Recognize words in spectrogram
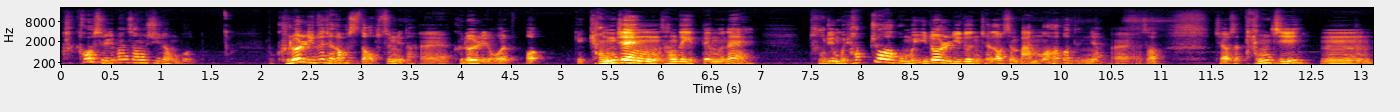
카카오에서 일반 사무실이랑 뭐, 뭐 그럴 일은 제가 봤을 때 없습니다. 예, 그럴 일 어, 어, 경쟁 상대이기 때문에 둘이 뭐 협조하고 뭐 이럴 일은 제가 봤을 때 만무하거든요. 예, 그래서 제가 봤을 때 단지 음,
